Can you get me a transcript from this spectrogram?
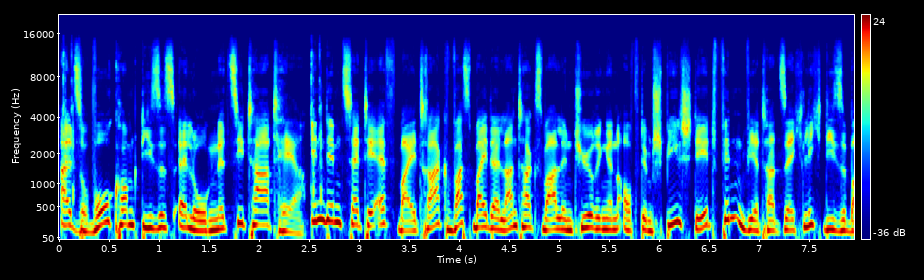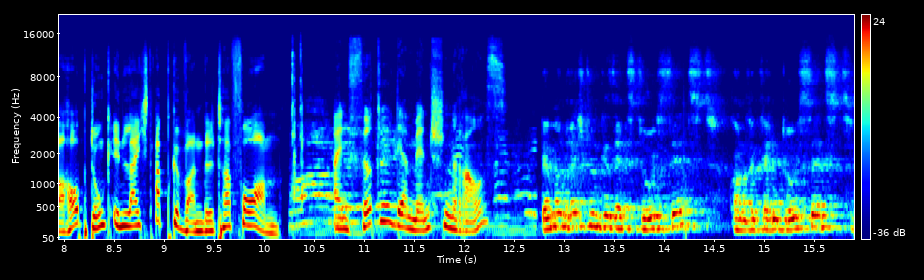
Also, wo kommt dieses erlogene Zitat her? In dem ZDF-Beitrag, was bei der Landtagswahl in Thüringen auf dem Spiel steht, finden wir tatsächlich diese Behauptung in leicht abgewandelter Form. Ein Viertel der Menschen raus? Wenn man Recht und Gesetz durchsetzt, konsequent durchsetzt,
